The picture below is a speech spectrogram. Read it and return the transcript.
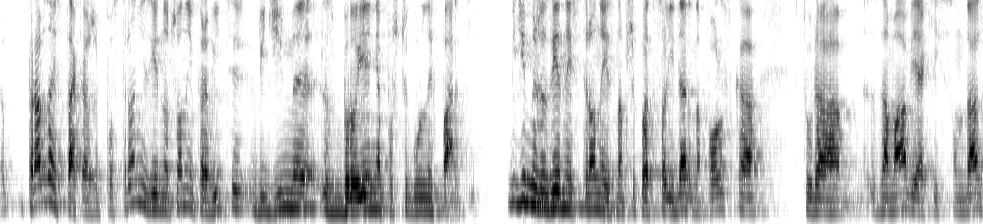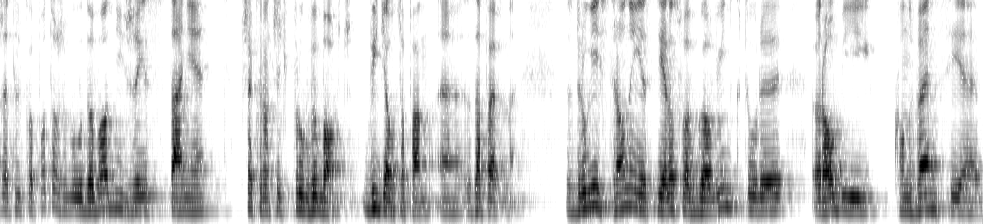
No, prawda jest taka, że po stronie Zjednoczonej Prawicy widzimy zbrojenia poszczególnych partii. Widzimy, że z jednej strony jest na przykład Solidarna Polska, która zamawia jakieś sondaże tylko po to, żeby udowodnić, że jest w stanie przekroczyć próg wyborczy. Widział to pan e, zapewne. Z drugiej strony jest Jarosław Gowin, który robi konwencję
